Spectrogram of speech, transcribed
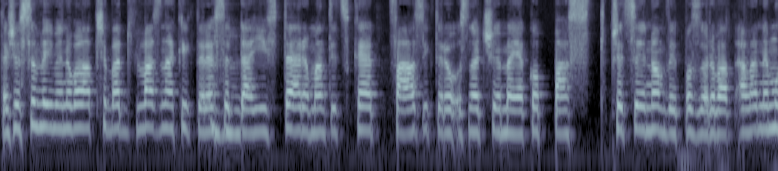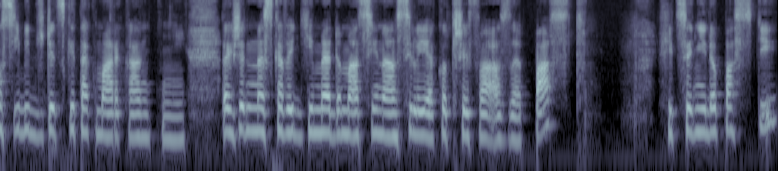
Takže jsem vyjmenovala třeba dva znaky, které mm-hmm. se mhm. dají v té romantické fázi, kterou označujeme jako past, přece jenom vypozorovat, ale nemusí být vždycky tak markantní. Takže dneska vidíme domácí násilí jako tři fáze. Past, chycení do pasti,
